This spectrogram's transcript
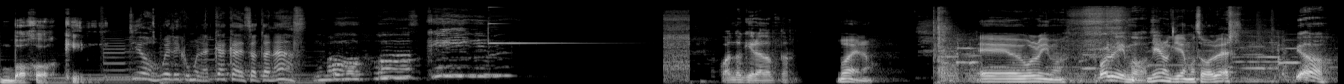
Bojoskin. Dios, huele como la caca de Satanás. Cuando quiera, doctor. Bueno, eh, volvimos. Volvimos. Vieron que íbamos a volver. Yo,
